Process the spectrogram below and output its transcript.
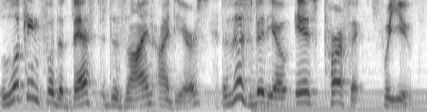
Looking for the best design ideas? This video is perfect for you.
